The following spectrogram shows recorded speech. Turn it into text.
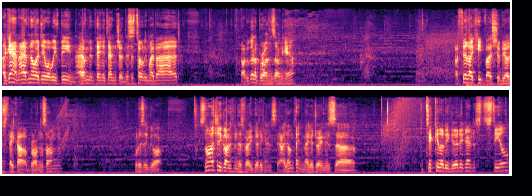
again, I have no idea where we've been. I haven't been paying attention. This is totally my bad. Right, we've got a Bronzong here. I feel like Heat Vice should be able to take out a Bronzong. What has it got? It's not actually got anything that's very good against it. I don't think Mega Drain is uh, particularly good against Steel.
